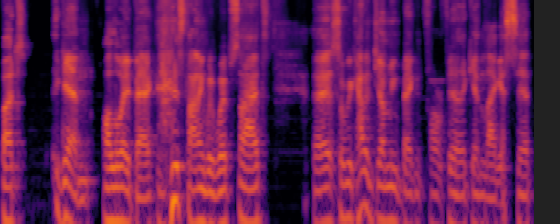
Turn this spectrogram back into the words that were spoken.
But again, all the way back, starting with websites. Uh, so we're kind of jumping back and forth here again. Like I said,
